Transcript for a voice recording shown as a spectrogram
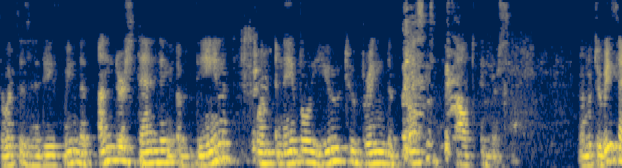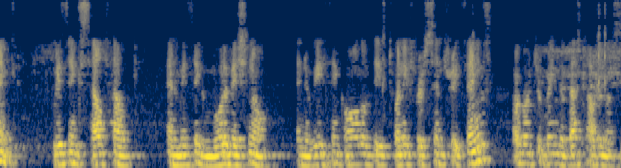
So what does hadith mean? That understanding of deen will enable you to bring the best out in yourself. And what do we think? We think self-help and we think motivational and we think all of these 21st century things are going to bring the best out in us.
